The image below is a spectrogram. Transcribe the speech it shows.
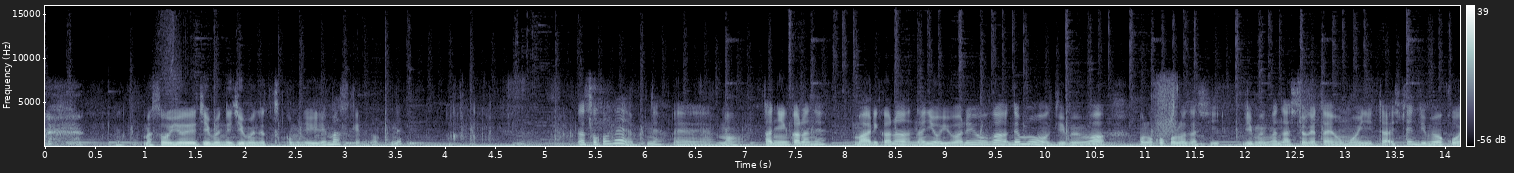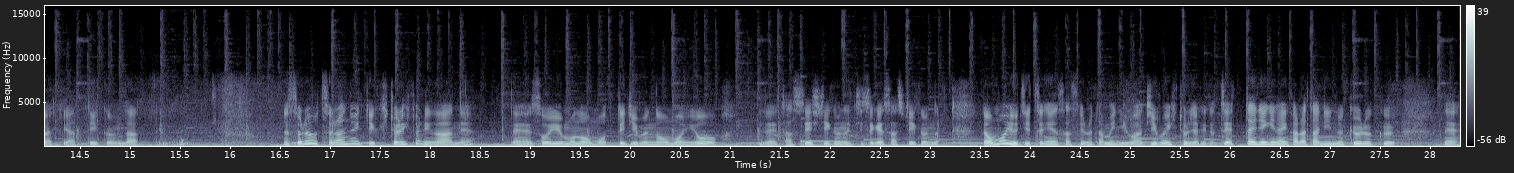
まあそういう自分で自分でツッコミを入れますけれどもね。だそこでね、えー、まあ他人からね周りから何を言われようがでも自分はこの志自分が成し遂げたい思いに対して自分はこうやってやっていくんだっていうね。でそれを貫いていく一人一人がね、え、そういうものを持って自分の思いをで達成していくんだ実現させていくんだで思いを実現させるためには自分一人だけで絶対できないから他人の協力、ね、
